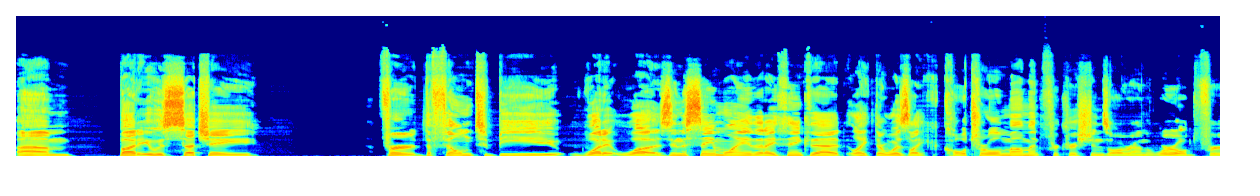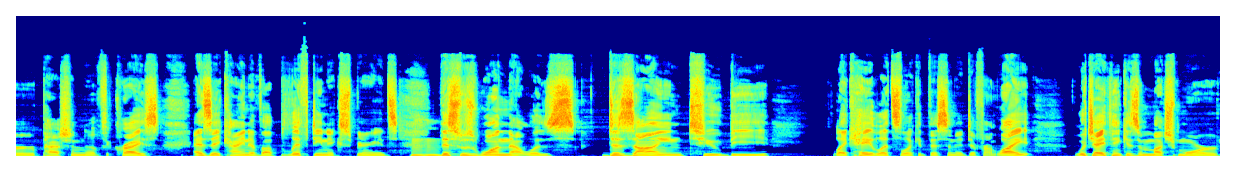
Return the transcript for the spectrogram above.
Um, but it was such a for the film to be what it was in the same way that I think that like there was like a cultural moment for Christians all around the world for Passion of the Christ as a kind of uplifting experience. Mhm. This was one that was designed to be like, hey, let's look at this in a different light, which I think is a much more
